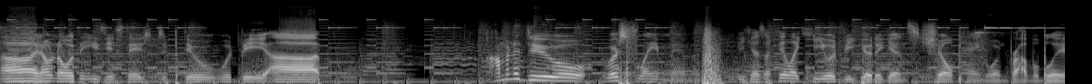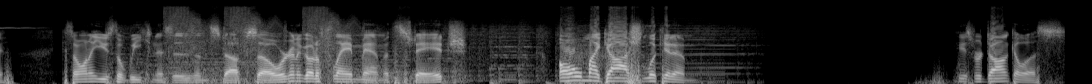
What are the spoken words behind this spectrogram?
uh, I don't know what the easiest stage to do would be. Uh, I'm gonna do. Where's Flame Mammoth? Because I feel like he would be good against Chill Penguin probably. Because I want to use the weaknesses and stuff. So we're gonna go to Flame Mammoth stage. Oh my gosh! Look at him. He's redonkulous.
